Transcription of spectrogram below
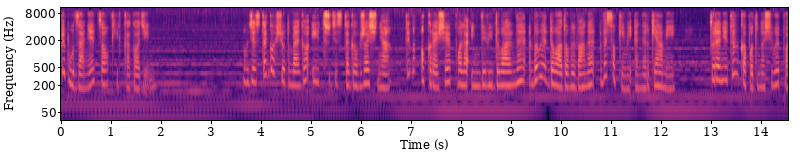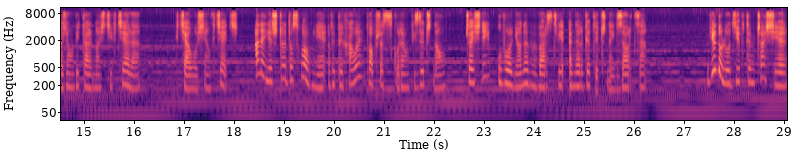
wybudzanie co kilka godzin. 27 i 30 września w tym okresie pola indywidualne były doładowywane wysokimi energiami, które nie tylko podnosiły poziom witalności w ciele, chciało się chcieć, ale jeszcze dosłownie wypychały poprzez skórę fizyczną, wcześniej uwolnione w warstwie energetycznej wzorce. Wielu ludzi w tym czasie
